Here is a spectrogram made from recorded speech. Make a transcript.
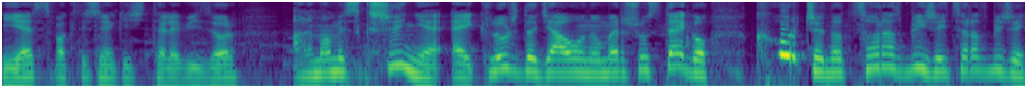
Jest faktycznie jakiś telewizor, ale mamy skrzynię. Ej, klucz do działu numer szóstego. Kurczę, no coraz bliżej, coraz bliżej.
